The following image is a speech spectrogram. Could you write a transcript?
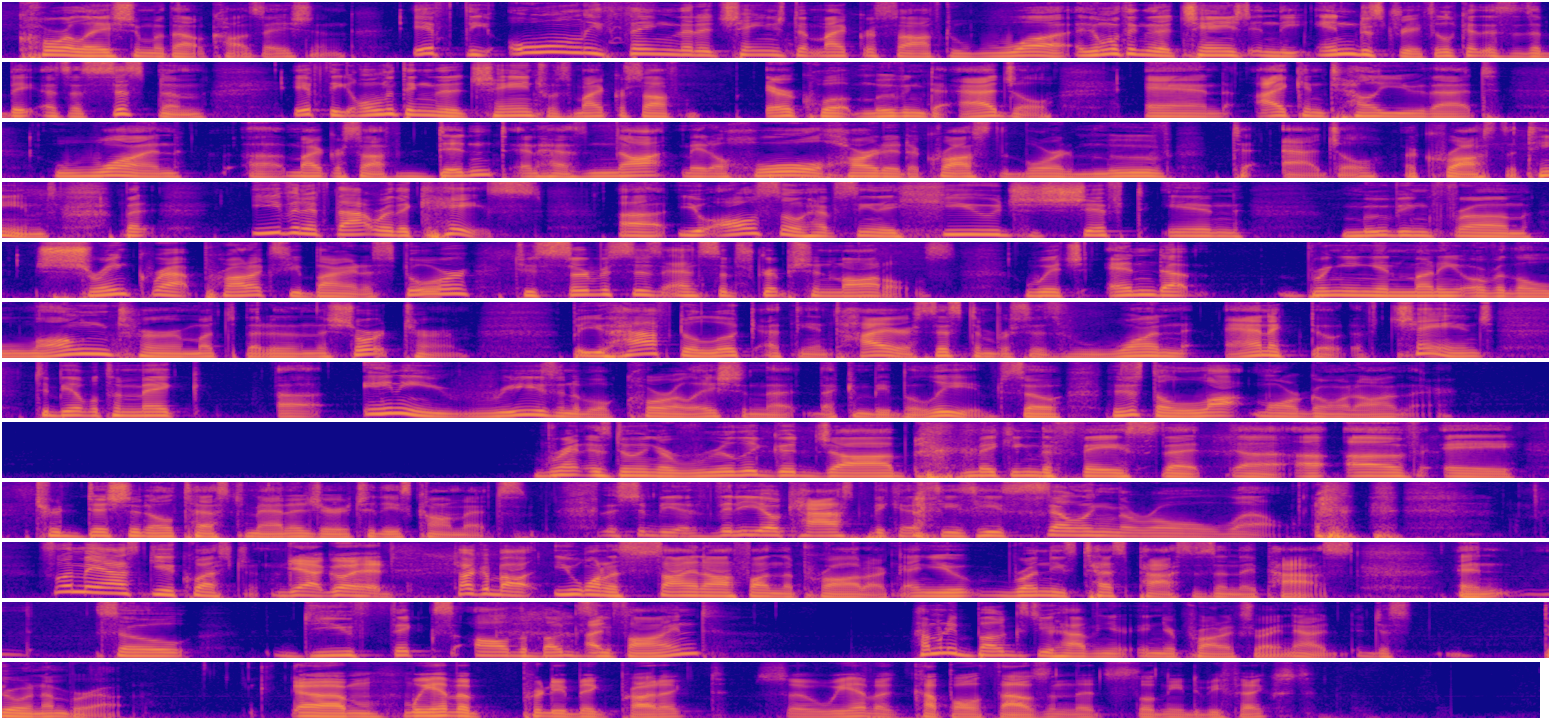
correlation without causation. If the only thing that had changed at Microsoft was the only thing that had changed in the industry, if you look at this as a big as a system, if the only thing that had changed was Microsoft air quote moving to agile, and I can tell you that one uh, Microsoft didn't and has not made a wholehearted across the board move to agile across the teams. But even if that were the case, uh, you also have seen a huge shift in moving from shrink wrap products you buy in a store to services and subscription models, which end up bringing in money over the long term much better than the short term. But you have to look at the entire system versus one anecdote of change to be able to make uh, any reasonable correlation that, that can be believed. So there's just a lot more going on there. Brent is doing a really good job making the face that uh, uh, of a traditional test manager to these comments. This should be a video cast because he's he's selling the role well. so let me ask you a question. Yeah, go ahead. Talk about you want to sign off on the product and you run these test passes and they pass. And so do you fix all the bugs I- you find? How many bugs do you have in your in your products right now? Just throw a number out. Um, we have a pretty big product, so we have a couple thousand that still need to be fixed.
